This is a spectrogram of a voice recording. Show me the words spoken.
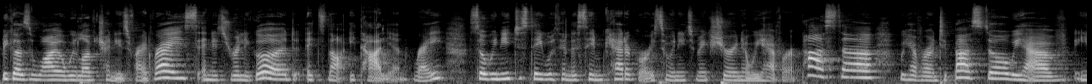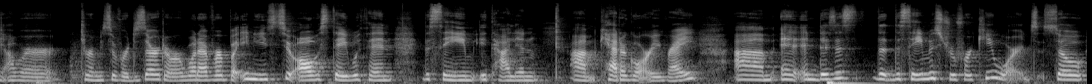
because while we love Chinese fried rice and it's really good, it's not Italian, right? So we need to stay within the same category. So we need to make sure, you know, we have our pasta, we have our antipasto, we have you know, our tiramisu for dessert or whatever, but it needs to always stay within the same Italian um, category, right? Um, and, and this is the, the same is true for keywords. So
